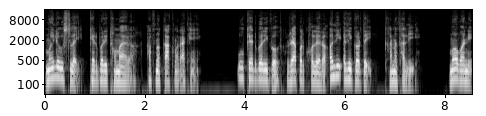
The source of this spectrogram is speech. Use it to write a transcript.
मैले उसलाई क्याडबरी थमाएर आफ्नो काखमा राखेँ। ऊ क्याडबरीको ऱ्यापर खोलेर अलिअलि गर्दै खान थाली म भने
